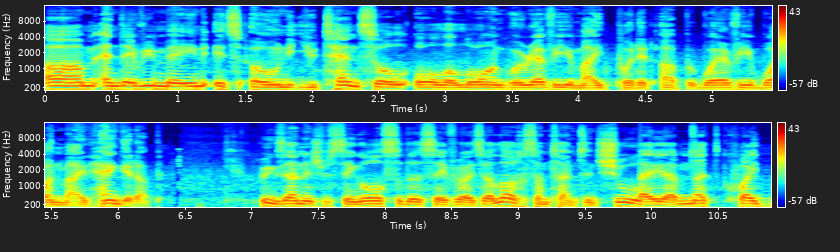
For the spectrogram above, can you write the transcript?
um, and they remain its own utensil all along wherever you might put it up, wherever one might hang it up brings down interesting also the Sefer Rights Allah sometimes in shul. I, am not quite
